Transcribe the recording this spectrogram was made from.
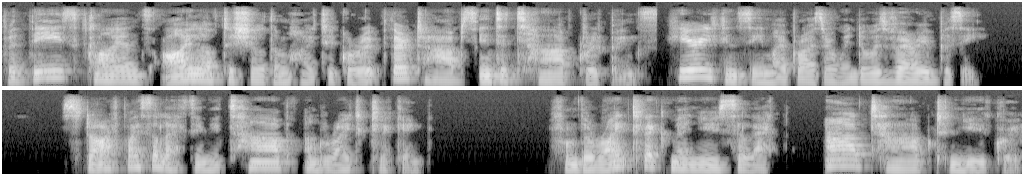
For these clients, I love to show them how to group their tabs into tab groupings. Here you can see my browser window is very busy. Start by selecting a tab and right clicking. From the right click menu, select Add tab to new group.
